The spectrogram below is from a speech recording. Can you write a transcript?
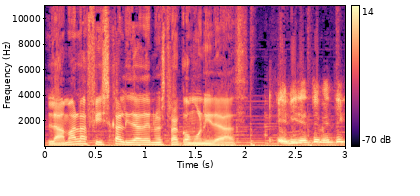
la mala fiscalidad de nuestra comunidad. Evidentemente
